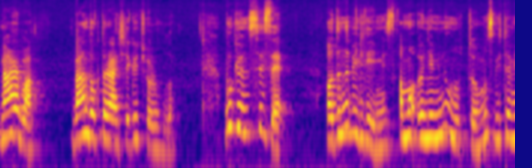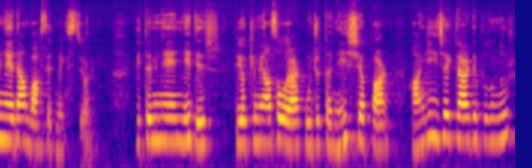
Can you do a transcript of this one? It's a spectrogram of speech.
Merhaba, ben Doktor Ayşegül Çoruhlu. Bugün size adını bildiğimiz ama önemini unuttuğumuz vitamin E'den bahsetmek istiyorum. Vitamin E nedir? Biyokimyasal olarak vücutta ne iş yapar? Hangi yiyeceklerde bulunur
